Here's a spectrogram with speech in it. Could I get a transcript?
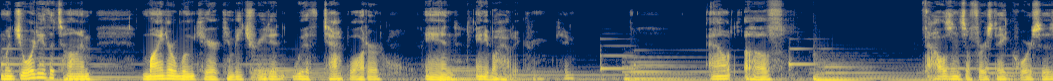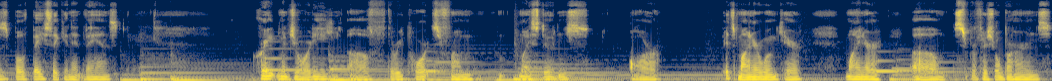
majority of the time, minor wound care can be treated with tap water and antibiotic cream. Okay, out of thousands of first aid courses, both basic and advanced, great majority of the reports from my students are it's minor wound care, minor um, superficial burns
